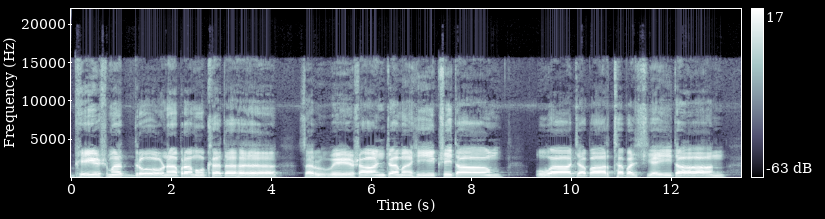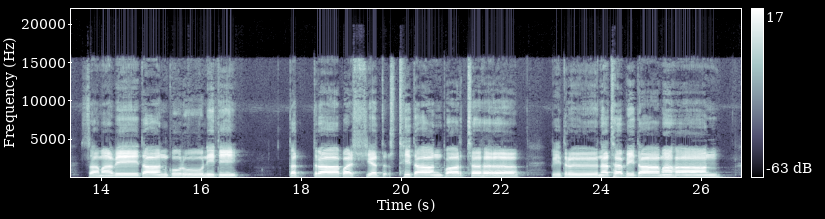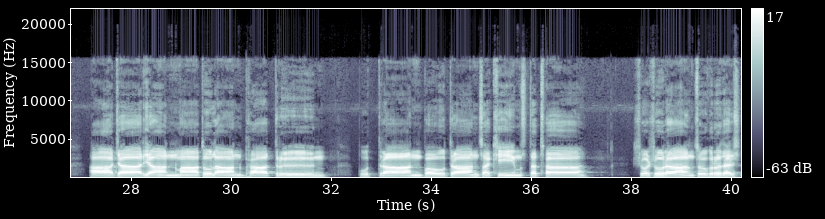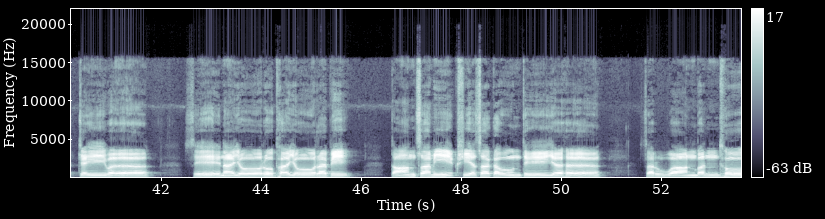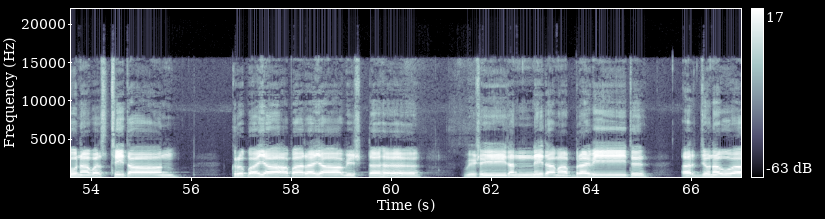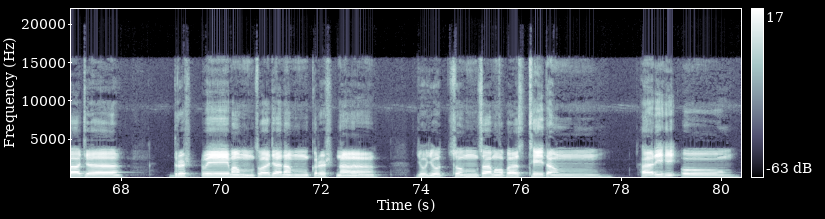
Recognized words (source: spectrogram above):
भीष्मद्रोणप्रमुखतः सर्वेषां च महीक्षिताम्। उवाच पार्थपश्यैतान् समवेतान् कुरूनिति तत्रापश्यत् स्थितान् पार्थः पितॄनथ पितामहान् आचार्यान् मातुलान् भ्रातॄन् पुत्रान् पौत्रान् सखींस्तथा श्वशुरान् सुहृदश्चैव सेनयोरुभयोरपि तान् समीक्ष्य स कौन्तेयः। सर्वान् बन्धूनवस्थितान् कृपया परयाविष्टः विषीदन्निदमब्रवीत्। अर्जुन उवाच दृष्ट्वेमं स्वजनं कृष्ण युयुत्सुं समुपस्थितं हरिः ओम्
